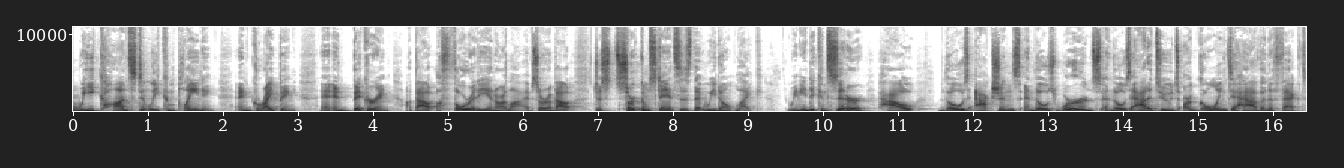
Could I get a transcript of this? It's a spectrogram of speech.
we constantly complaining and griping and bickering about authority in our lives or about just circumstances that we don't like? We need to consider how those actions and those words and those attitudes are going to have an effect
